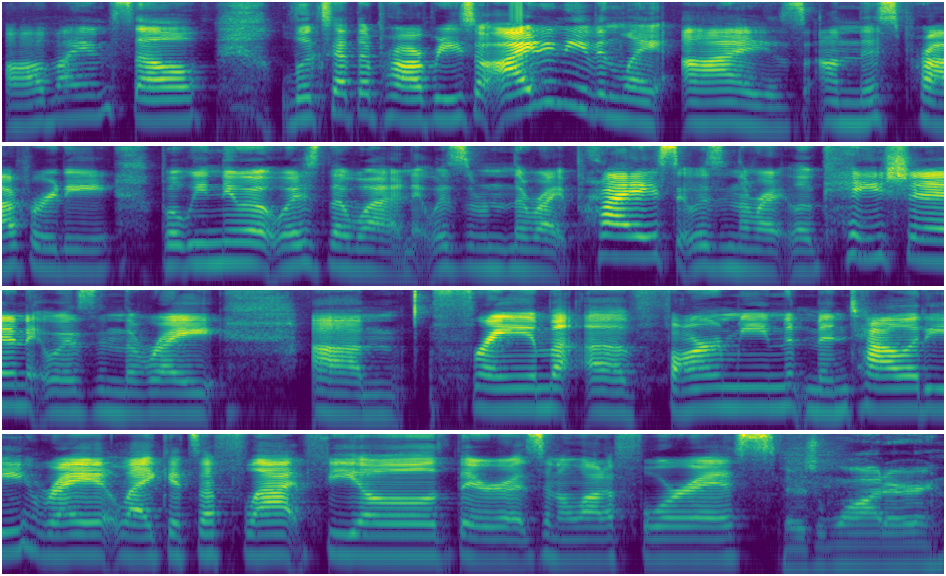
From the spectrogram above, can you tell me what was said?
all by himself, looks at the property. So I didn't even lay eyes on this property, but we knew it was the one. It was in the right price, it was in the right location, it was in the right um, frame of farming mentality, right? Like it's a flat field, there isn't a lot of forest. There's water.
